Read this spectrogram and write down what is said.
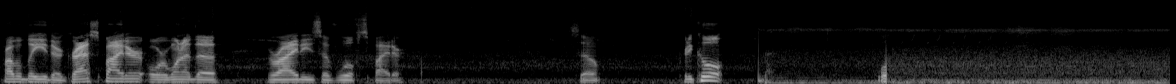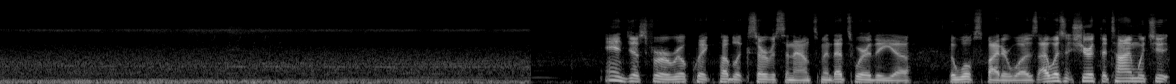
probably either grass spider or one of the varieties of wolf spider. So, pretty cool. And just for a real quick public service announcement, that's where the uh, the wolf spider was. I wasn't sure at the time which it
